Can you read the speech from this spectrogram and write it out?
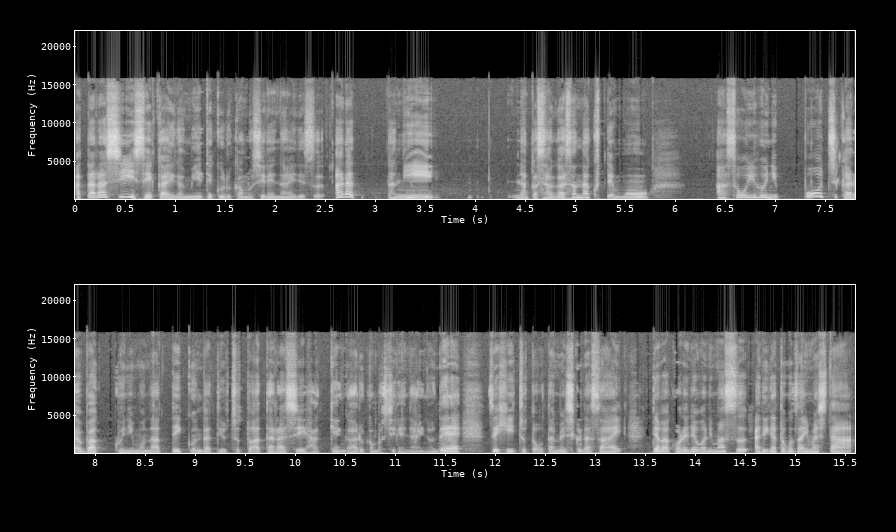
新しい世界が見えてくるかもしれないです。新たになんか探さなくても、あ、そういうふうにポーチからバッグにもなっていくんだっていうちょっと新しい発見があるかもしれないので、ぜひちょっとお試しください。ではこれで終わります。ありがとうございました。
